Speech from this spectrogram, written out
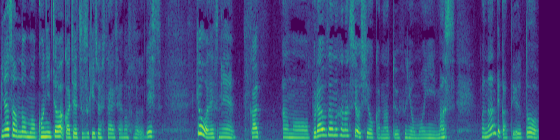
皆さんどうも、こんにちは。ガジェ続き女子大生の笹田です。今日はですね、が、あの、ブラウザの話をしようかなというふうに思います。まあ、なんでかっていうと、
